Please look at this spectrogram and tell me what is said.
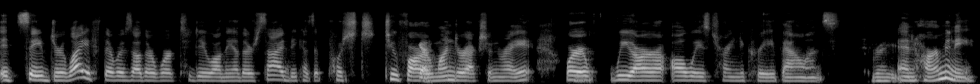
it saved your life, there was other work to do on the other side because it pushed too far yeah. in one direction, right? Where yeah. we are always trying to create balance right. and harmony.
